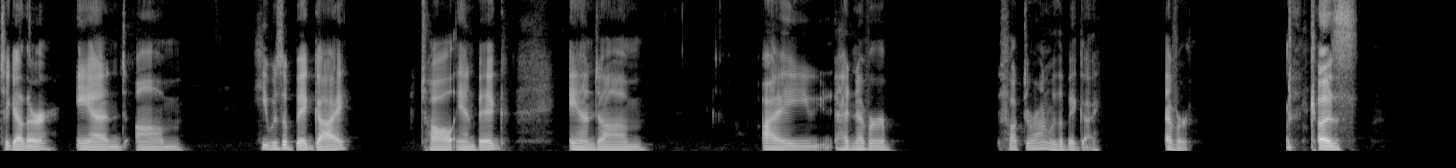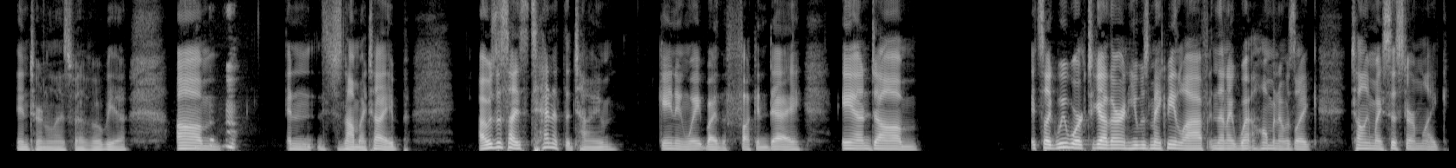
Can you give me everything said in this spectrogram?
together and um he was a big guy, tall and big, and um I had never fucked around with a big guy ever cuz internalized fat phobia. Um and it's just not my type. I was a size 10 at the time, gaining weight by the fucking day. And um it's like we worked together and he was making me laugh and then I went home and I was like telling my sister I'm like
